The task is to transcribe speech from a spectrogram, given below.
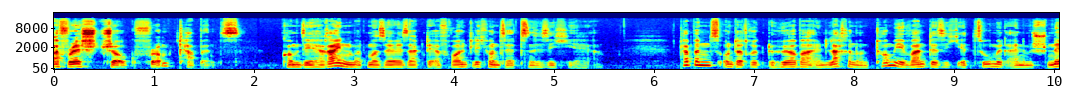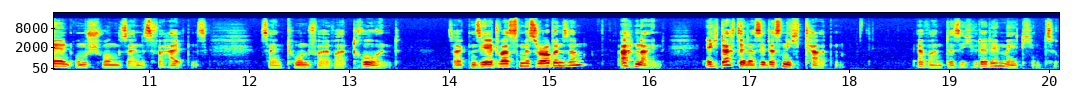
A fresh joke from Tuppence. Kommen Sie herein, Mademoiselle, sagte er freundlich, und setzen Sie sich hierher. Tuppence unterdrückte hörbar ein Lachen, und Tommy wandte sich ihr zu mit einem schnellen Umschwung seines Verhaltens. Sein Tonfall war drohend. Sagten Sie etwas, Miss Robinson? Ach nein, ich dachte, dass Sie das nicht taten. Er wandte sich wieder dem Mädchen zu.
